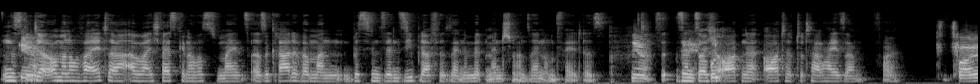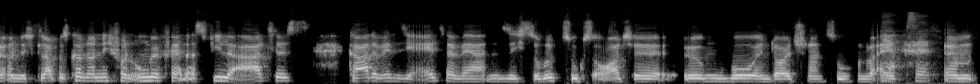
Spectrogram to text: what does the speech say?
Und es ja. geht ja auch immer noch weiter, aber ich weiß genau, was du meinst. Also gerade wenn man ein bisschen sensibler für seine Mitmenschen und sein Umfeld ist, ja. sind solche Orte, Orte total heilsam, voll. Voll. Und ich glaube, es kommt auch nicht von ungefähr, dass viele Artists, gerade wenn sie älter werden, sich so Rückzugsorte irgendwo in Deutschland suchen. Weil, ja, ähm,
